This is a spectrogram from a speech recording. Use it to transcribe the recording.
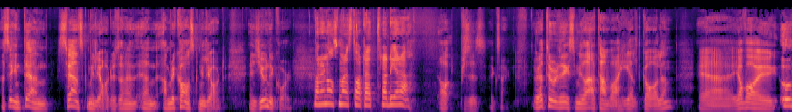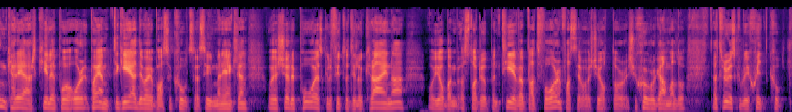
Alltså inte en svensk miljard utan en, en amerikansk miljard, en unicorn. Var det någon som hade startat Tradera? Ja, precis. Exakt. Och jag trodde liksom att han var helt galen. Eh, jag var ju ung karriärskille på, på MTG, det var ju bara så coolt så jag svimmade egentligen. Och jag körde på, jag skulle flytta till Ukraina och jobba med, och starta upp en tv-plattform fast jag var 28 år, 27 år gammal då. Jag trodde det skulle bli skitcoolt.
